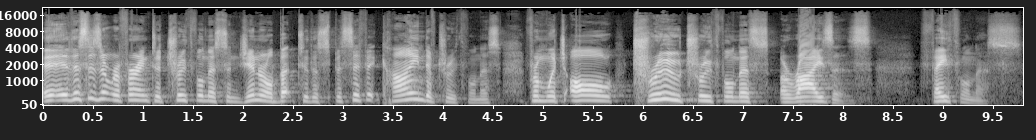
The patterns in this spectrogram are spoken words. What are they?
This isn't referring to truthfulness in general, but to the specific kind of truthfulness from which all true truthfulness arises faithfulness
